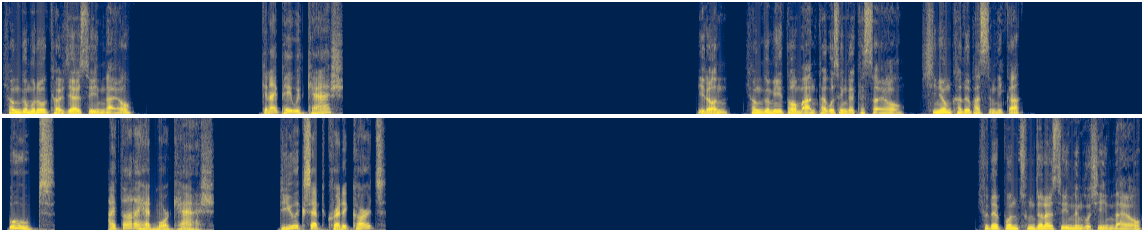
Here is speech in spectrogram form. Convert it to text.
현금으로 결제할 수 있나요? Can I pay with cash? 이런, 현금이 더 많다고 생각했어요. 신용카드 받습니까? Oops. I thought I had more cash. Do you accept credit cards? 휴대폰 충전할 수 있는 곳이 있나요?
